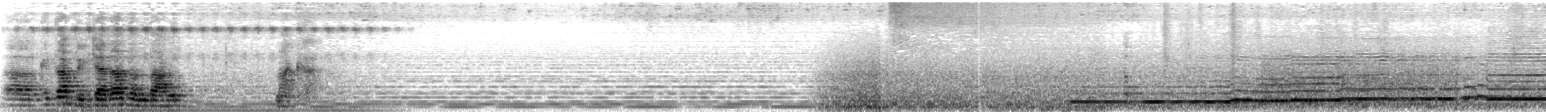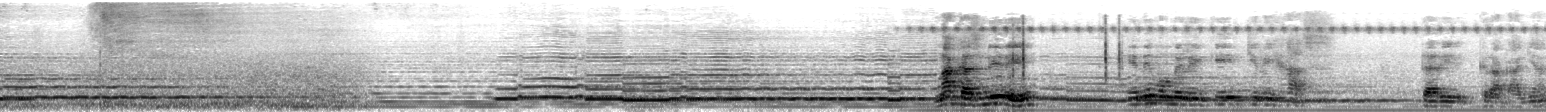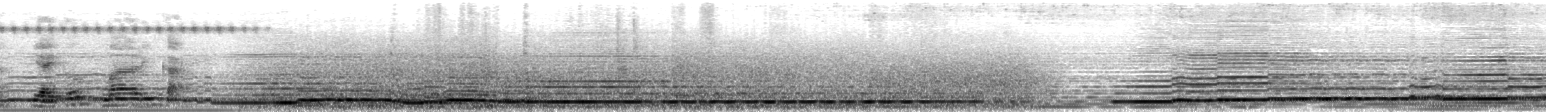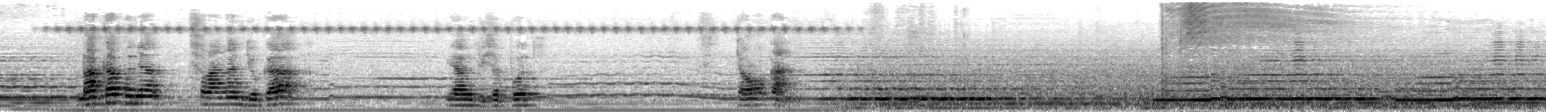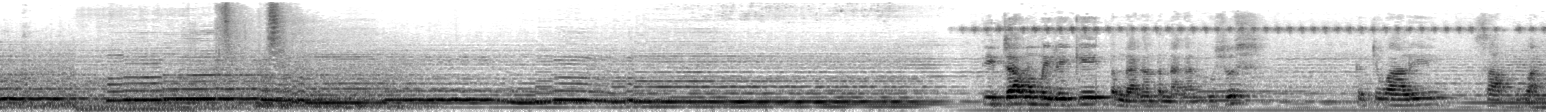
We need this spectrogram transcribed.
Eh, kita bicara tentang naga. Naga sendiri ini memiliki ciri khas dari gerakannya yaitu melingkar. Naga punya serangan juga yang disebut colokan. Tidak memiliki tendangan-tendangan khusus kecuali sapuan.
